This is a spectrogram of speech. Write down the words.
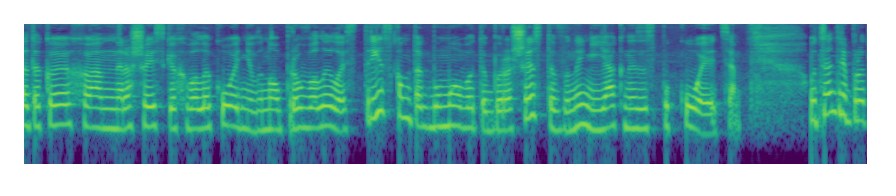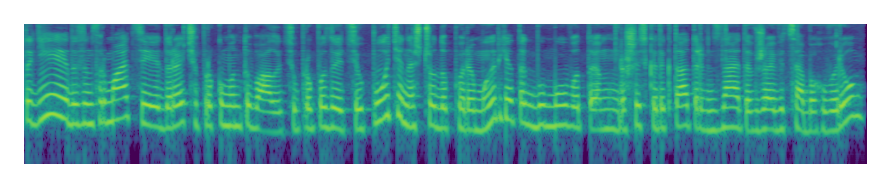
е, таких е, рашистських великоднів воно провалилось тріском, так би мовити, бо рашисти вони ніяк не заспокояться. У центрі протидії дезінформації, до речі, прокоментували цю пропозицію Путіна щодо перемир'я, так би мовити. Рашистський диктатор, він знаєте, вже від себе говорю.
